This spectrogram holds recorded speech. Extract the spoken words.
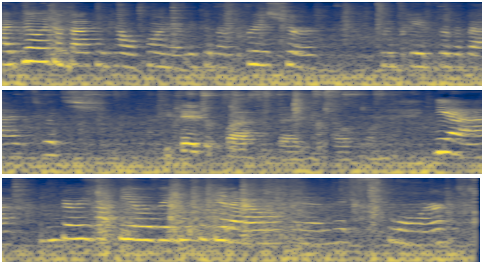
I feel like I'm back in California because I'm pretty sure we paid for the bags, which... You paid for plastic bags in California. Yeah. I'm very happy I was able to get out and explore.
